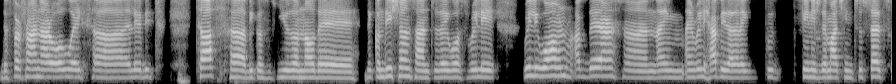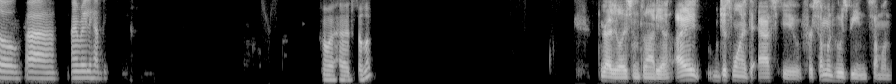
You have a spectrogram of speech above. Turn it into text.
the first round are always uh, a little bit tough uh, because you don't know the the conditions, and today was really really warm up there, and I'm I'm really happy that I could finish the match in two sets. So uh, I'm really happy. Go ahead, Philip. Congratulations, Nadia. I just wanted to ask you for someone who's been someone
